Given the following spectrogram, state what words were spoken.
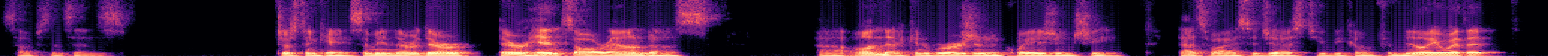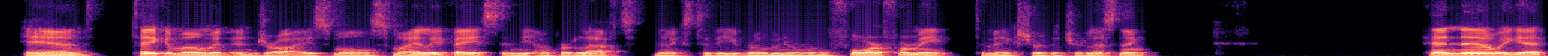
substances. Just in case. I mean, there, there, there are hints all around us uh, on that conversion equation sheet. That's why I suggest you become familiar with it. And take a moment and draw a small smiley face in the upper left next to the Roman numeral four for me to make sure that you're listening. And now we get,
